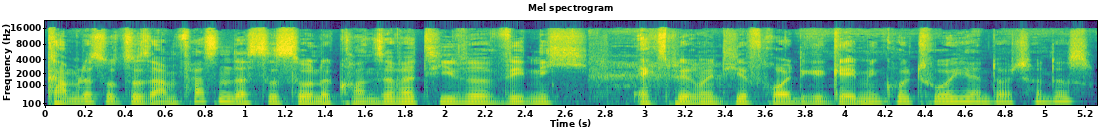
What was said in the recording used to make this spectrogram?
Kann man das so zusammenfassen, dass das so eine konservative, wenig experimentierfreudige Gaming-Kultur hier in Deutschland ist?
